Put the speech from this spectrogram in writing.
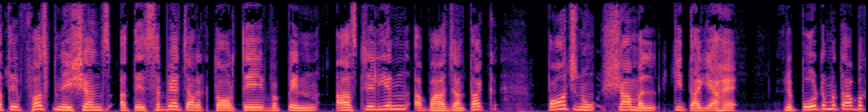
ਅਤੇ ਫਰਸਟ ਨੇਸ਼ਨਸ ਅਤੇ ਸੱਭਿਆਚਾਰਕ ਤੌਰ ਤੇ ਵਿਭਿੰਨ ਆਸਟ੍ਰੇਲੀਅਨ ਅਪਾਹਜਾਂ ਤੱਕ ਪਹੁੰਚ ਨੂੰ ਸ਼ਾਮਲ ਕੀਤਾ ਗਿਆ ਹੈ। ਰਿਪੋਰਟ ਮੁਤਾਬਕ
